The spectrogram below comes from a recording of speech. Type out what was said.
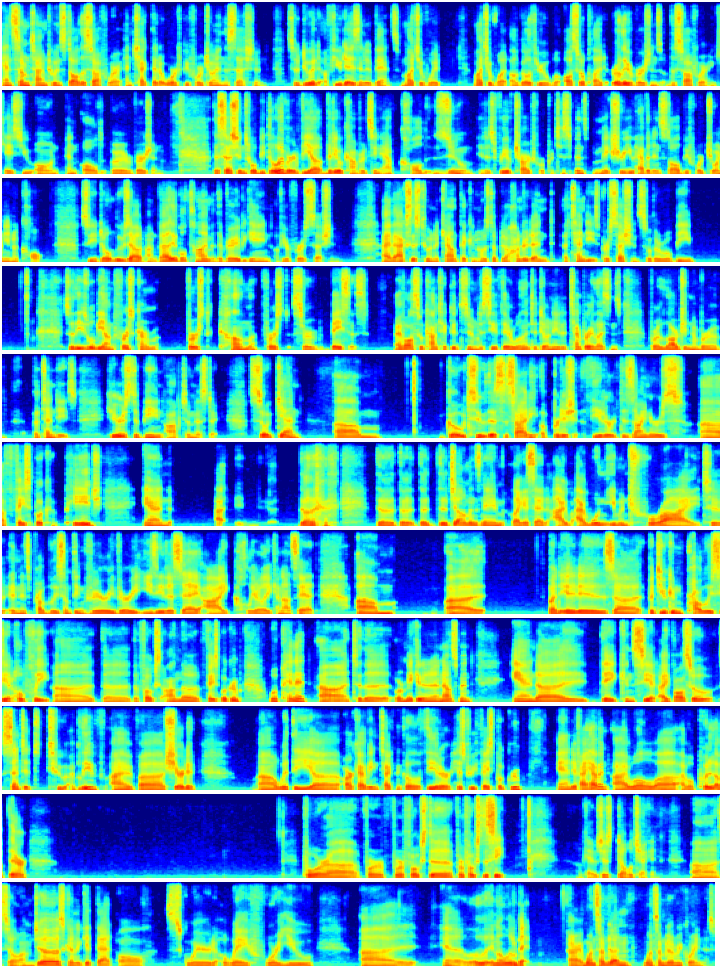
and some time to install the software and check that it works before joining the session. So do it a few days in advance, much of which much of what I'll go through will also apply to earlier versions of the software in case you own an older version. The sessions will be delivered via video conferencing app called Zoom. It is free of charge for participants, but make sure you have it installed before joining a call so you don't lose out on valuable time at the very beginning of your first session. I have access to an account that can host up to 100 attendees per session, so there will be so these will be on first come first come first served basis. I've also contacted Zoom to see if they are willing to donate a temporary license for a larger number of attendees. Here's to being optimistic. So, again, um, go to the Society of British Theatre Designers uh, Facebook page, and I, the. The, the the the gentleman's name, like I said, I, I wouldn't even try to, and it's probably something very very easy to say. I clearly cannot say it. Um, uh, but it is uh, but you can probably see it. Hopefully uh, the the folks on the facebook group will pin it uh, to the or make it an announcement and uh, they can see it. I've also sent it to i believe i've uh, shared it with the archiving technical theater history facebook group and if i haven't i will i will put it up there for for for folks to for folks to see Okay, I was just double checking. Uh, so I'm just going to get that all squared away for you uh, in a little bit. All right, once I'm done, once I'm done recording this.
